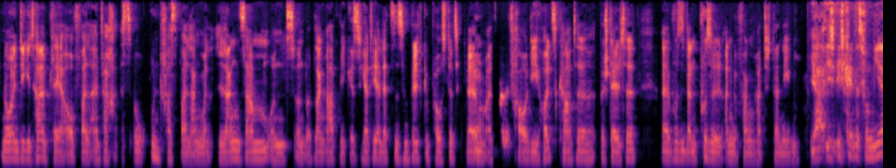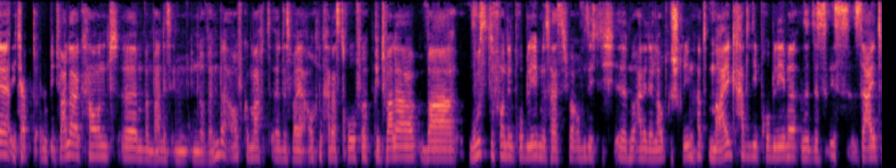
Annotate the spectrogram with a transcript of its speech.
neuen digitalen Player auf, weil einfach es so unfassbar lang, langsam und, und, und langatmig ist. Ich hatte ja letztens ein Bild gepostet, ähm, ja. als meine Frau die Holzkarte bestellte, äh, wo sie dann Puzzle angefangen hat daneben. Ja, ich, ich kenne das von mir. Ich habe einen Bitwalla-Account, äh, wann war das, im, im November aufgemacht. Äh, das war ja auch eine Katastrophe. Bitwalla war, wusste von den Problemen, das heißt, ich war offensichtlich äh, nur einer, der laut geschrien hat. Mike hatte die Probleme, also das ist seit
